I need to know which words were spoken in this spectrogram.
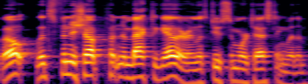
Well, let's finish up putting them back together and let's do some more testing with them.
